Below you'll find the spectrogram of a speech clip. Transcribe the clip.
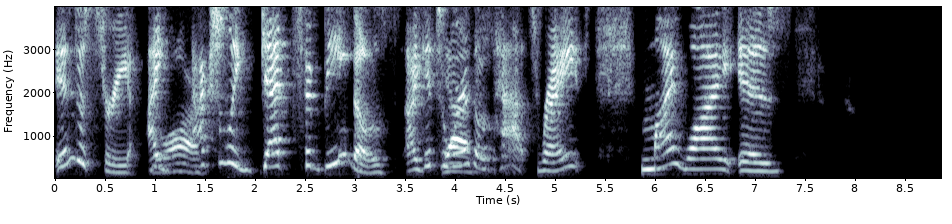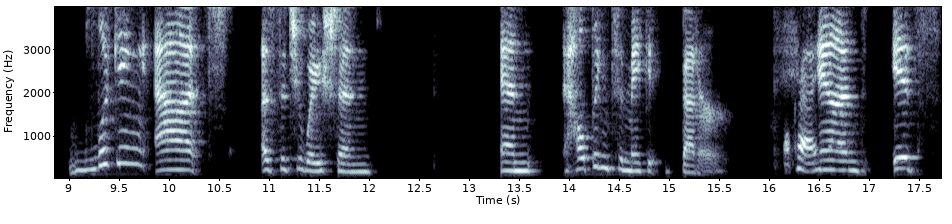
industry, you I are. actually get to be those. I get to wear those hats, right? My why is looking at a situation and helping to make it better. Okay. And it's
